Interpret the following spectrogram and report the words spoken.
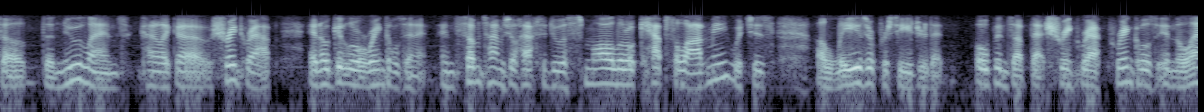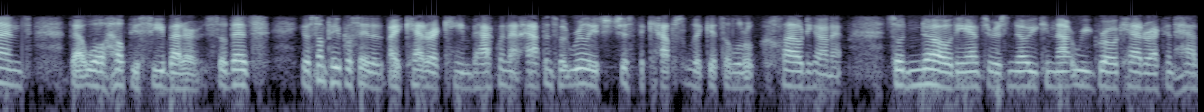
the the new lens, kind of like a shrink wrap, and it'll get little wrinkles in it. And sometimes you'll have to do a small little capsulotomy, which is a laser procedure that opens up that shrink wrap wrinkles in the lens that will help you see better. So that's you know some people say that my cataract came back when that happens, but really it's just the capsule that gets a little cloudy on it. So no, the answer is no. You cannot regrow a cataract and have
